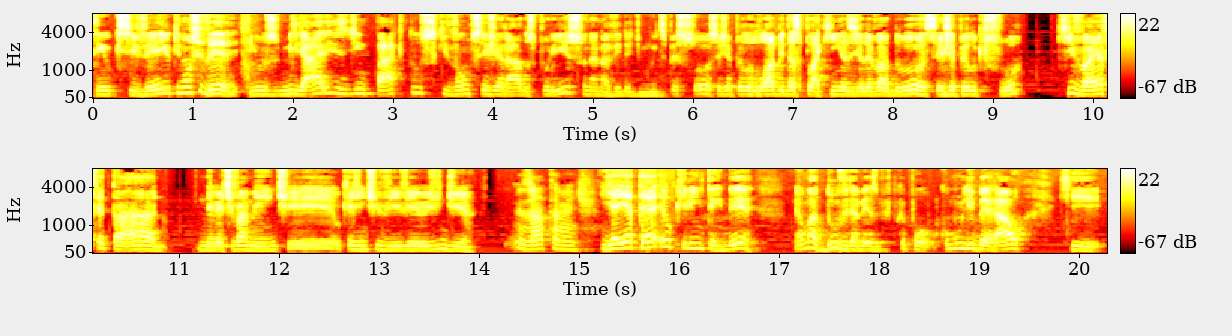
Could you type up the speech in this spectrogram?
tem o que se vê e o que não se vê. Tem os milhares de impactos que vão ser gerados por isso né, na vida de muitas pessoas, seja pelo lobby das plaquinhas de elevador, seja pelo que for, que vai afetar negativamente o que a gente vive hoje em dia. Exatamente. E aí até eu queria entender, é uma dúvida mesmo, porque pô, como um liberal que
